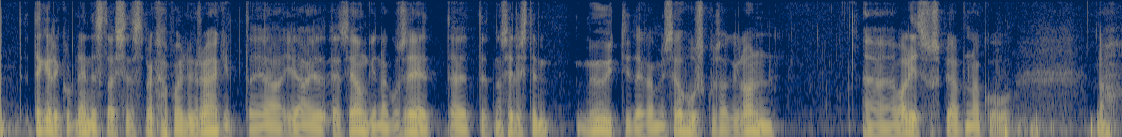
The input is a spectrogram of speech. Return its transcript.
et tegelikult nendest asjadest väga palju ei räägita ja, ja, ja see ongi nagu see, et, et, et noh, selliste müütidega, mis õhus kusagil on äh,, valitsus peab nagu noh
